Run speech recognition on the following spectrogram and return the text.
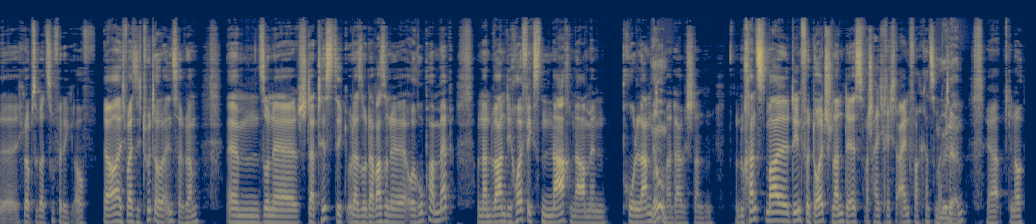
äh, ich glaube sogar zufällig auf, ja, ich weiß nicht, Twitter oder Instagram, ähm, so eine Statistik oder so, da war so eine Europa-Map und dann waren die häufigsten Nachnamen pro Land oh. immer da gestanden. Und du kannst mal den für Deutschland, der ist wahrscheinlich recht einfach, kannst du mal Müller. tippen. Ja, genau.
